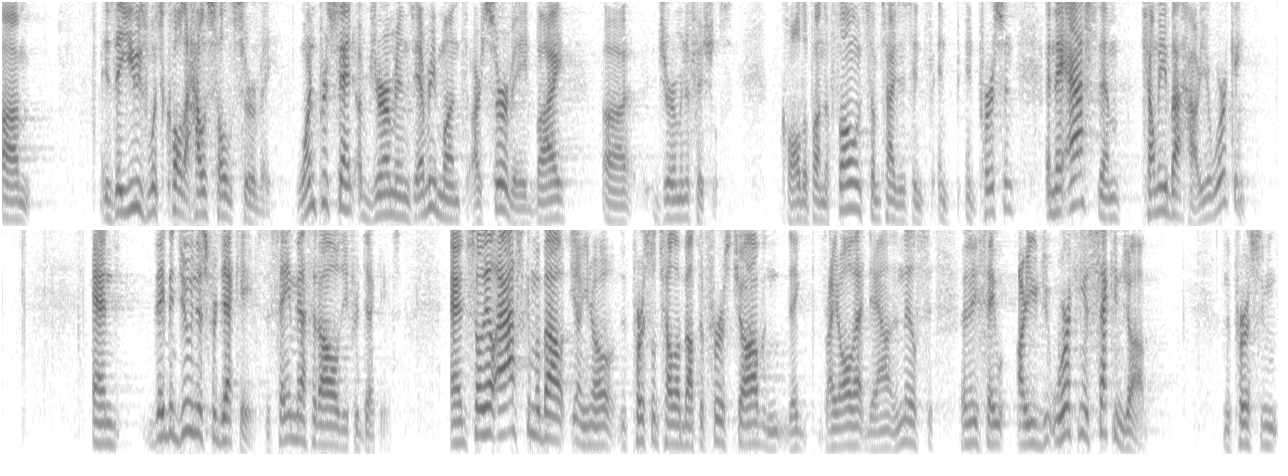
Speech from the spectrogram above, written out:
um, is they use what's called a household survey. 1% of Germans every month are surveyed by uh, German officials, called up on the phone, sometimes it's in, in, in person, and they ask them, tell me about how you're working. And they've been doing this for decades, the same methodology for decades. And so they'll ask them about, you know, you know, the person will tell them about the first job, and they write all that down. And they'll and they say, "Are you working a second job?" And the person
